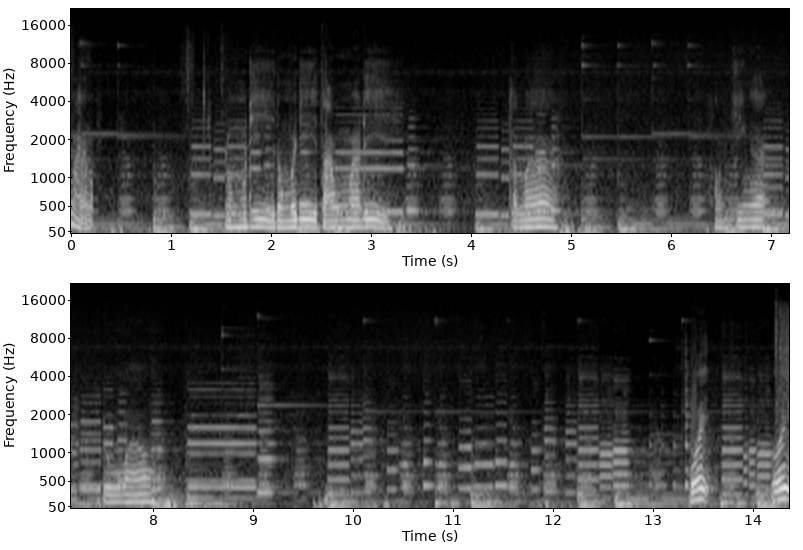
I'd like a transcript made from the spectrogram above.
ไหนลงมาดีลงมาดีตามมาดีตามมา ของจริงอะดูเอา เฮ้ยเฮ้ย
